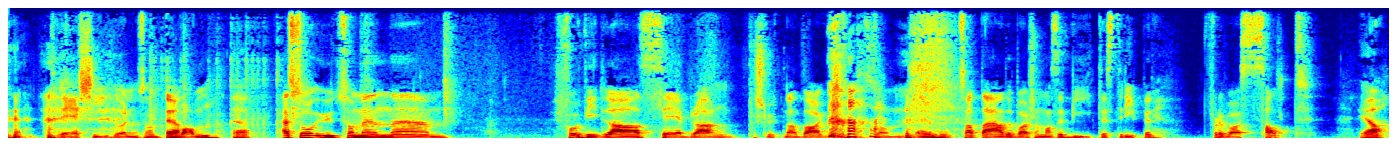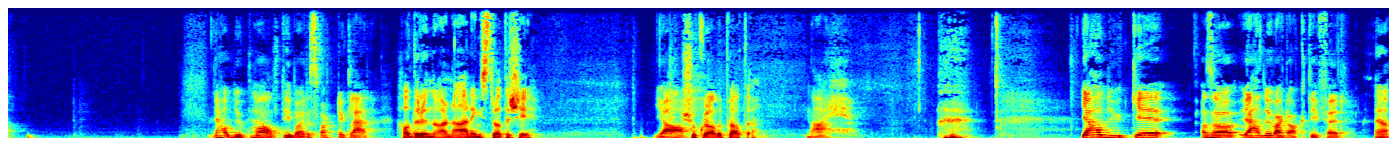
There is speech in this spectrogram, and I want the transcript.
tre kilo eller noe sånt Ja. vann. Ja. Jeg så ut som en uh, forvirra sebra på slutten av dagen. Sånn, eller motsatt. Jeg hadde bare sånn masse hvite striper, for det var salt. ja. Jeg hadde jo på meg alltid bare svarte klær. Hadde du noen ernæringsstrategi? Ja. Sjokoladeplate? Nei. Jeg hadde jo ikke Altså, jeg hadde jo vært aktiv før, Ja.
